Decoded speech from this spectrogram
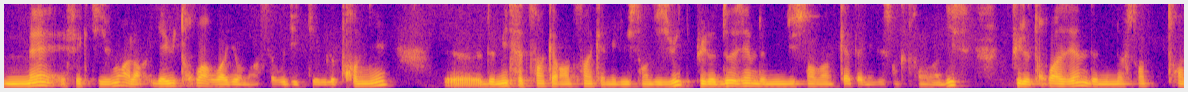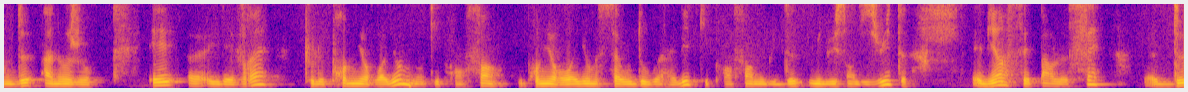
Mais effectivement, alors il y a eu trois royaumes hein, saoudites. Il y a eu le premier euh, de 1745 à 1818, puis le deuxième de 1824 à 1890, puis le troisième de 1932 à nos jours. Et il est vrai que le premier royaume, donc qui prend fin, le premier royaume saoudo-wahhabite qui prend fin en 1818, eh bien c'est par le fait de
